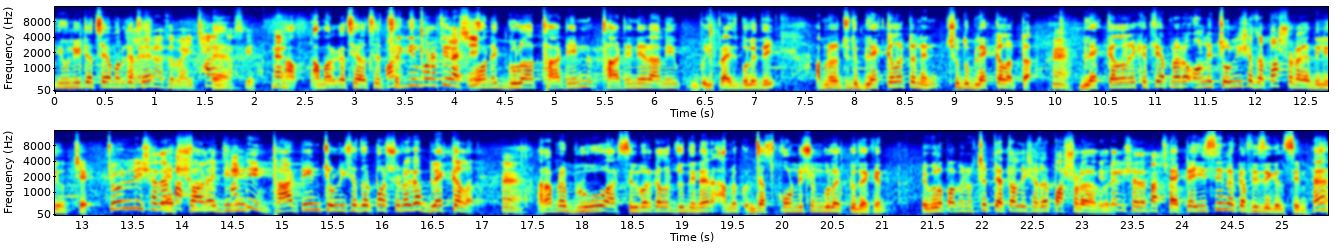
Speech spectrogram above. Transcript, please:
ইউনিট আছে আমার কাছে? ভাই ছাড়েন হ্যাঁ। আজকে আ- আমার কাছে আছে অনেকদিন পরে চলে আসি। অনেকগুলো থার্টিন থার্টিনের আমি প্রাইস বলে দিই। আপনারা যদি ব্ল্যাক কালারটা নেন শুধু ব্ল্যাক কালারটা হ্যাঁ। ব্ল্যাক কালারের ক্ষেত্রে আপনারা অনলি চল্লিশ হাজার পাঁচশো টাকা দিলেই হচ্ছে। চল্লিশ হাজার একশো আড়াই জিবি থার্টিন চল্লিশ হাজার পাঁচশো টাকা ব্ল্যাক কালার হ্যাঁ। আর আপনার ব্লু আর সিলভার কালার যদি নেন আপনি জাস্ট কন্ডিশনগুলো একটু দেখেন। এগুলো পাবেন হচ্ছে তেতাল্লিশ হাজার পাঁচশো টাকা করে। একটা ই সিম একটা ফিজিক্যাল সিম হ্যাঁ?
